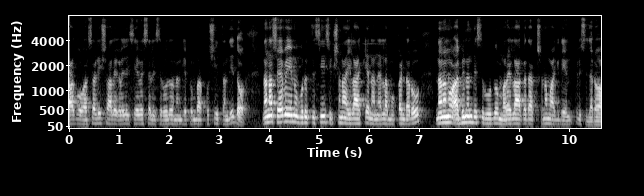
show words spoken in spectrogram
ಹಾಗೂ ಹೊಸಳ್ಳಿ ಶಾಲೆಗಳಲ್ಲಿ ಸೇವೆ ಸಲ್ಲಿಸಿರುವುದು ನನಗೆ ತುಂಬ ಖುಷಿ ತಂದಿದ್ದು. ನನ್ನ ಸೇವೆಯನ್ನು ಗುರುತಿಸಿ ಶಿಕ್ಷಣ ಇಲಾಖೆ ನನ್ನೆಲ್ಲ ಮುಖಂಡರು ನನ್ನನ್ನು ಅಭಿನಂದಿಸಿರುವುದು ಮರೆಯಲಾಗದ ಕ್ಷಣವಾಗಿದೆ ಎಂದು ತಿಳಿಸಿದರು.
